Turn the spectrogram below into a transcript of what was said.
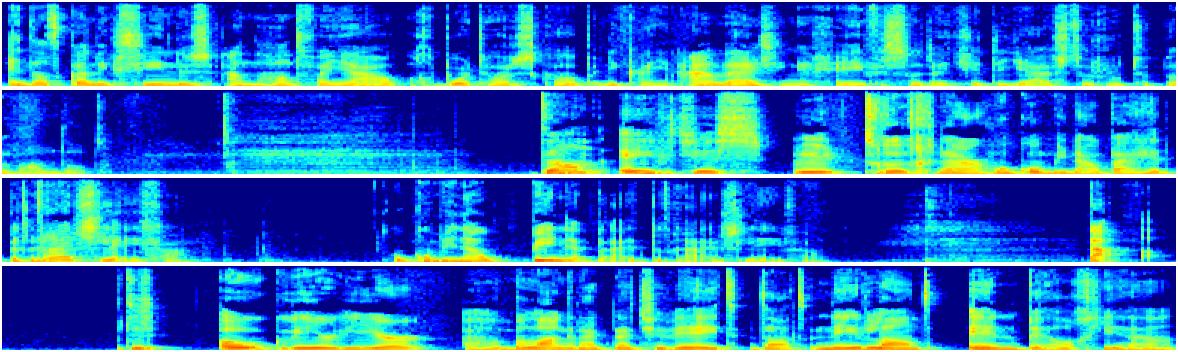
En dat kan ik zien dus aan de hand van jouw geboortehoroscoop. En ik kan je aanwijzingen geven zodat je de juiste route bewandelt. Dan eventjes weer terug naar hoe kom je nou bij het bedrijfsleven? Hoe kom je nou binnen bij het bedrijfsleven? Nou, het is ook weer hier uh, belangrijk dat je weet dat Nederland en België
